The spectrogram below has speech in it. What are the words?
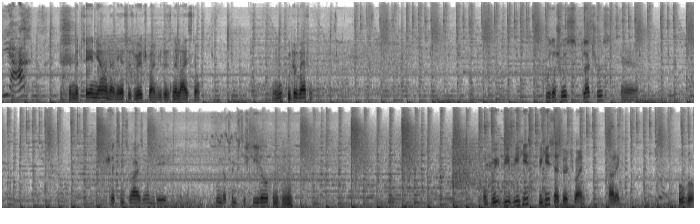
Ja. Das sind mit zehn Jahren dein erstes Wildschwein. Das ist eine Leistung. Hm, gute Waffen. Guter Schuss, Plattschuss, Ja. schätzungsweise um die 150 Kilo. Mhm. Und wie, wie, wie, hieß, wie hieß das Wildschwein, Alex? Hugo.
